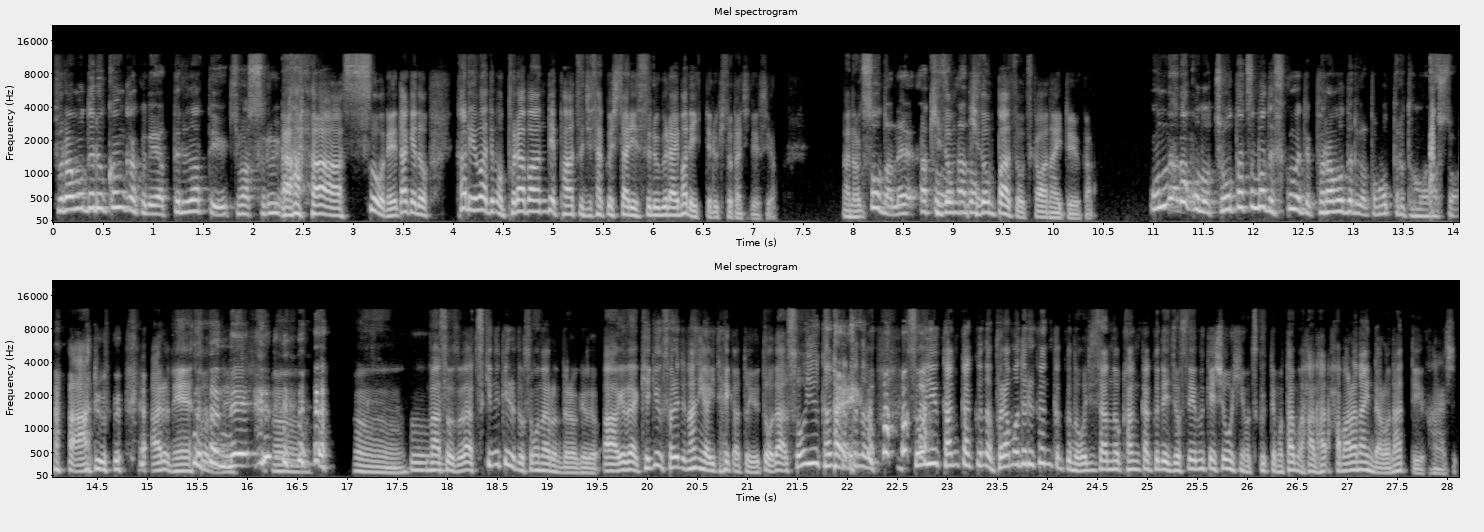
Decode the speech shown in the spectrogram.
プラモデル感覚でやってるなっていう気はするよ。ああ、そうね。だけど、彼はでもプラ版でパーツ自作したりするぐらいまで行ってる人たちですよ。あの、そうだね。あと、既存、既存パーツを使わないというか。女の子の調達まで含めてプラモデルだと思ってると思う、あの人は。ある、あるね。そうだね。ね。うん。ううんん。まあそうそう。突き抜けるとそうなるんだろうけど、あだから結局それで何が言いたいかというと、だそういう感覚の、そういう感覚の、プラモデル感覚のおじさんの感覚で女性向け商品を作っても多分はははまらないんだろうなっていう話。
